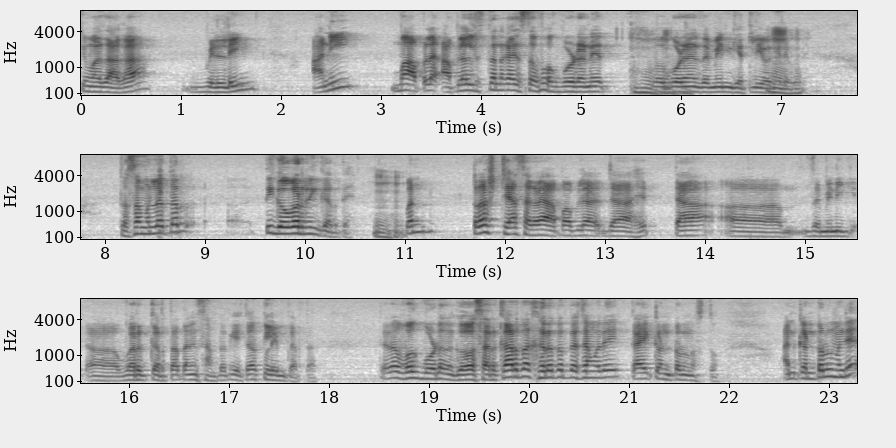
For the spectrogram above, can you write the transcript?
किंवा जागा बिल्डिंग आणि मग आपल्या आपल्याला दिसताना काय दिसतं वक्फ बोर्डाने बोर्डाने जमीन घेतली वगैरे. वगैरे तसं म्हणलं तर ती गव्हर्निंग करते. पण ट्रस्ट ह्या सगळ्या आपापल्या ज्या आहेत त्या जमिनी वर्क करतात आणि सांगतात की याच्यावर क्लेम करतात. त्याचा वक्फ बोर्ड ग सरकारचा खरं तर त्याच्यामध्ये काही कंट्रोल नसतो. आणि कंट्रोल म्हणजे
